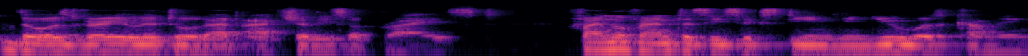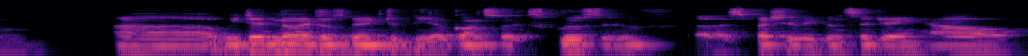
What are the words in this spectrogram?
there was very little that actually surprised. Final Fantasy 16 we knew was coming uh, we didn't know it was going to be a console exclusive, uh, especially considering how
